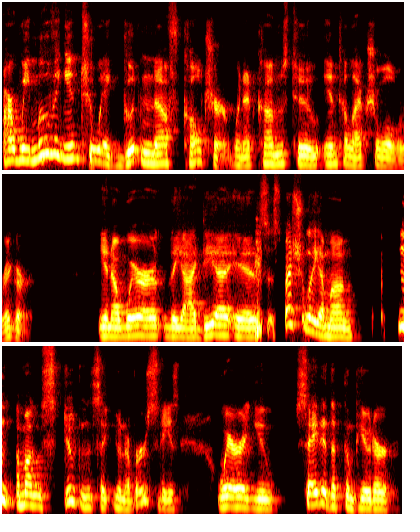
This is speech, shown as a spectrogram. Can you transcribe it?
are we moving into a good enough culture when it comes to intellectual rigor. You know, where the idea is, especially among among students at universities, where you say to the computer,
